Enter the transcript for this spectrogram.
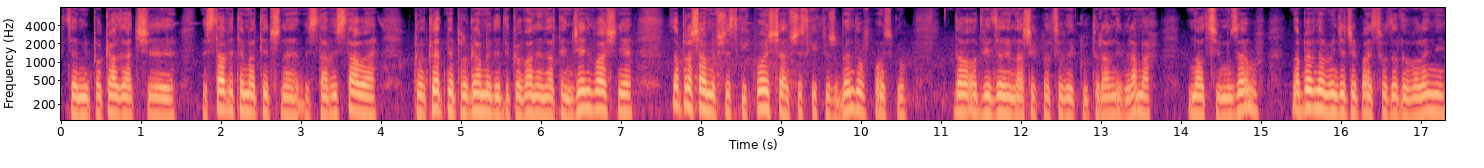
chcemy pokazać. e, Wystawy tematyczne, wystawy stałe, konkretne programy dedykowane na ten dzień właśnie. Zapraszamy wszystkich Płońszczan, wszystkich, którzy będą w Płońsku do odwiedzenia naszych placówek kulturalnych w ramach Nocy Muzeów. Na pewno będziecie Państwo zadowoleni,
